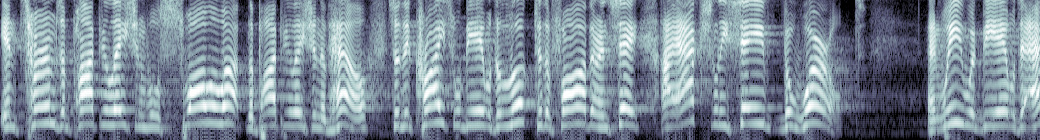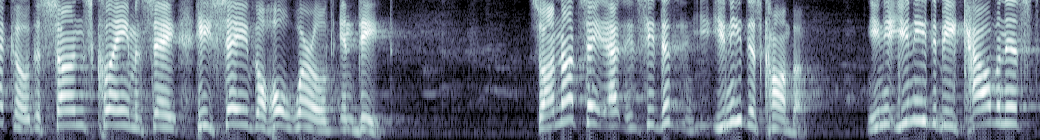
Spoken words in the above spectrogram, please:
in terms of population, will swallow up the population of hell, so that Christ will be able to look to the Father and say, I actually saved the world world. And we would be able to echo the Son's claim and say, He saved the whole world indeed. So I'm not saying, uh, see, this, you need this combo. You need, you need to be Calvinist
